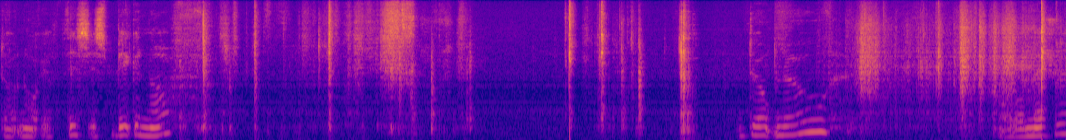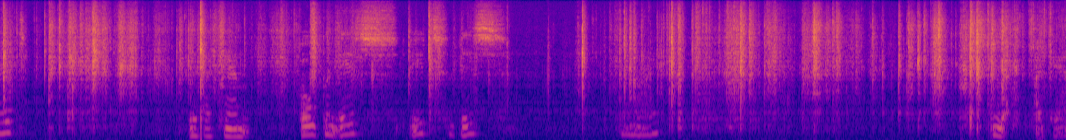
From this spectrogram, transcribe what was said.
Don't know if this is big enough. Don't know. I will measure it. If I can open it, it, this. Can I? Yeah, I can.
